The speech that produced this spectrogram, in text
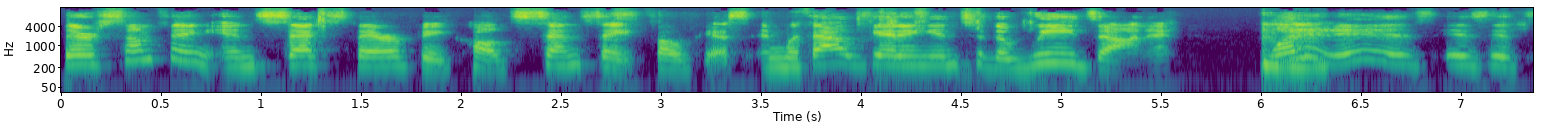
There's something in sex therapy called sensate focus. And without getting into the weeds on it, mm-hmm. what it is, is it's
